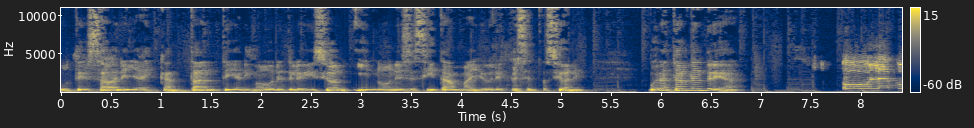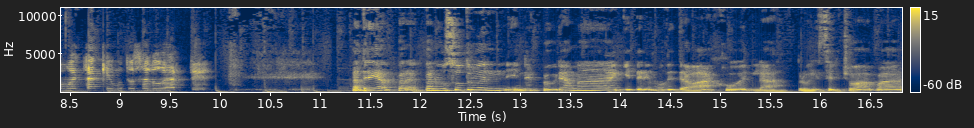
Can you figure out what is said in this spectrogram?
Ustedes saben, ella es cantante y animadora de televisión y no necesita mayores presentaciones. Buenas tardes, Andrea. Hola, ¿cómo estás? Qué gusto saludarte. Andrea, para, para nosotros en, en, el programa que tenemos de trabajo en la provincia del Choapa,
